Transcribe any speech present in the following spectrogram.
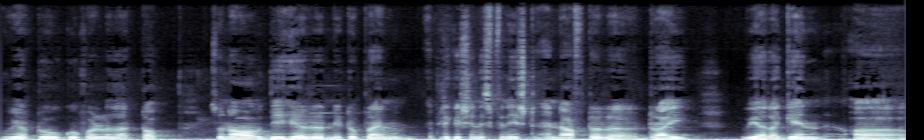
we have to go for the top. So now the here Nitoprime application is finished and after uh, dry we are again uh,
